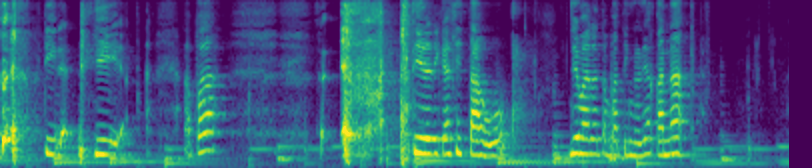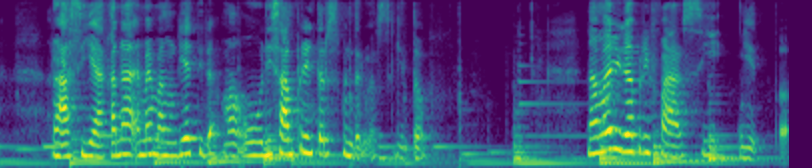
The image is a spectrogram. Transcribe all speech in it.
tidak di apa tidak dikasih tahu di mana tempat tinggalnya karena rahasia karena memang dia tidak mau disamperin terus menerus gitu nama juga privasi gitu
